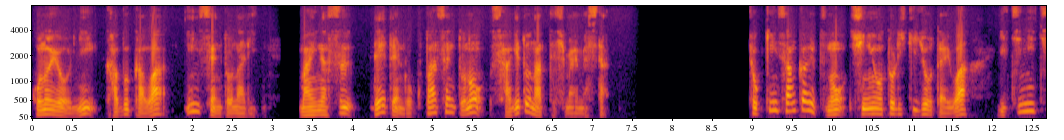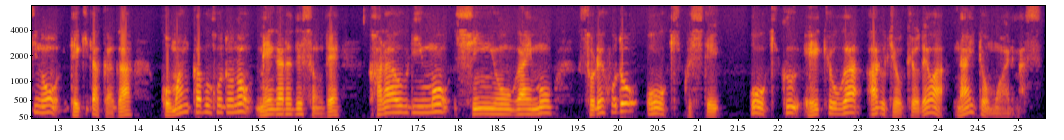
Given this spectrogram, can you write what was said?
このように株価は陰線となり、マイナス0.6%の下げとなってしまいました。直近3ヶ月の信用取引状態は、1日の出来高が5万株ほどの銘柄ですので、空売りも信用買いもそれほど大きくして、大きく影響がある状況ではないと思われます。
